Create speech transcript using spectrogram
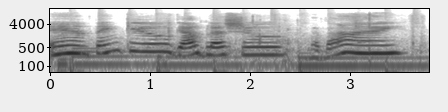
And thank you. God bless you. Bye-bye.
